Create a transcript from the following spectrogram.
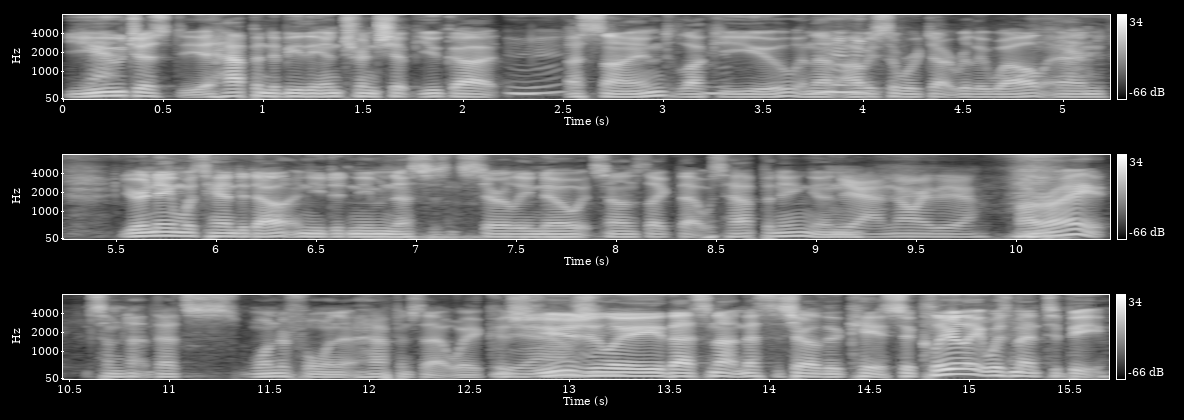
You Yeah. just it happened to be the internship you got mm-hmm. assigned. Lucky mm-hmm. you, and that mm-hmm. obviously worked out really well. And your name was handed out, and you didn't even necessarily know. It sounds like that was happening. And Yeah, no idea. All right. Sometimes that's wonderful when it happens that way because Yeah. usually that's not necessarily the case. So clearly it was meant to be.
